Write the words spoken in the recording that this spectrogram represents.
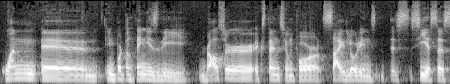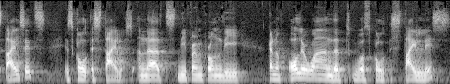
One uh, important thing is the browser extension for side loading CSS style sheets. It's called Stylus, and that's different from the kind of older one that was called Stylish,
